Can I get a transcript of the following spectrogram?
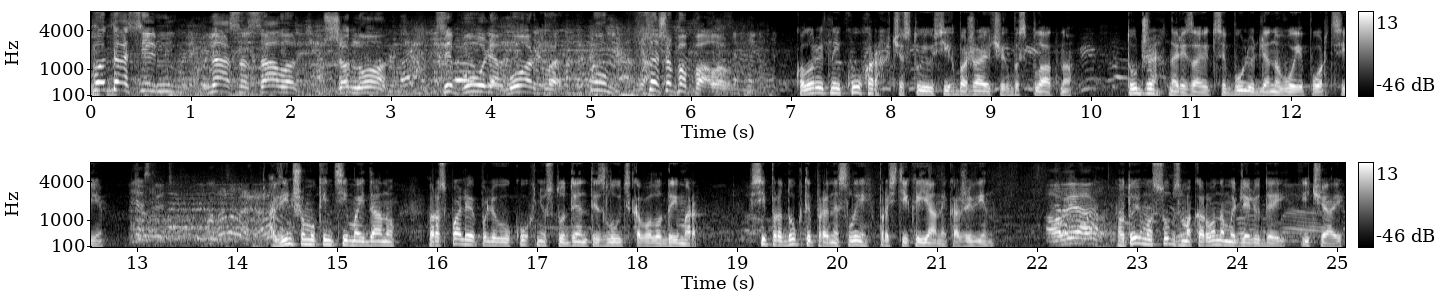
Вода, сіль, м'ясо, сало, пшоно, цибуля, морква. Ну, все, що попало. Колоритний кухар частує усіх бажаючих безплатно. Тут же нарізають цибулю для нової порції. А в іншому кінці майдану розпалює польову кухню студент із Луцька Володимир. Всі продукти принесли прості кияни, каже він. Готуємо суп з макаронами для людей і чай.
